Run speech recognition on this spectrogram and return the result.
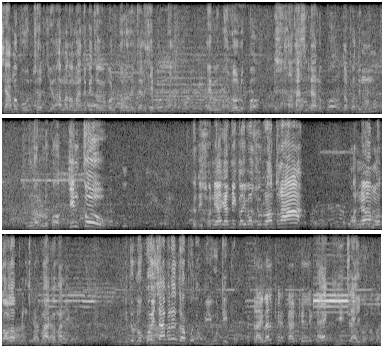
ସେ ଆମ ଭୁବନେଶ୍ୱର ଝିଅ ଆମ ରମାଦେବୀ ତମେ ପଢ଼ୁଥିଲ ଯେତେବେଳେ ସିଏ ପଢ଼ୁଥିଲା ଏବଂ ଭଲ ଲୋକ ସାଧା ସିଧା ଲୋକ ଦ୍ରୌପଦୀ ମୁର୍ମୁ ସୁନ୍ଦର ଲୋକ। କିନ୍ତୁ ଯଦି ସୋନିଆ ଗାନ୍ଧୀ କହିବ ସୁର ରାଉତରା ଅନ୍ୟ ମୋ ଦଳ ପ୍ରିନ୍ସିପାଲକୁ ଆଗ ମାନେ କିନ୍ତୁ ଲୋକ ହିସାବରେ ଦ୍ରୌପଦୀ ବିୟୁଟିଫୁଲ ଟ୍ରାଇବାଲ କାର୍ଡ ଖେଳିଲେ କି? ଟ୍ରାଇବାଲ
